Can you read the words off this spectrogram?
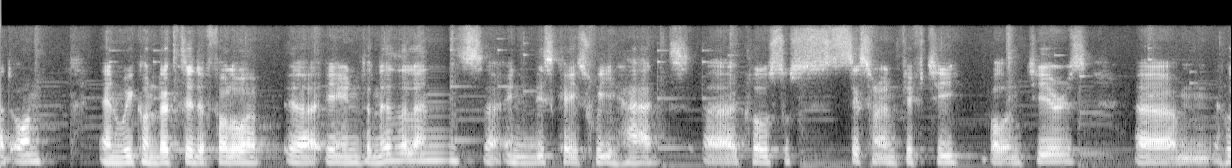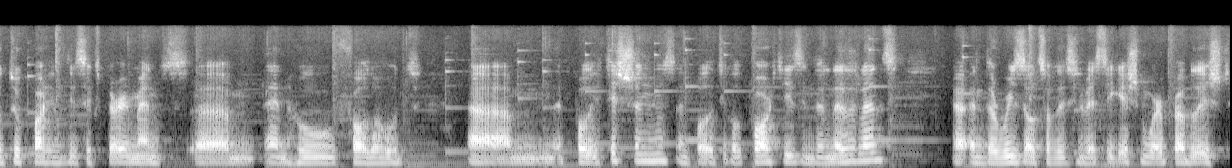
add-on and we conducted a follow-up uh, in the Netherlands. Uh, in this case, we had uh, close to 650 volunteers um, who took part in this experiment um, and who followed um, politicians and political parties in the Netherlands. Uh, and the results of this investigation were published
